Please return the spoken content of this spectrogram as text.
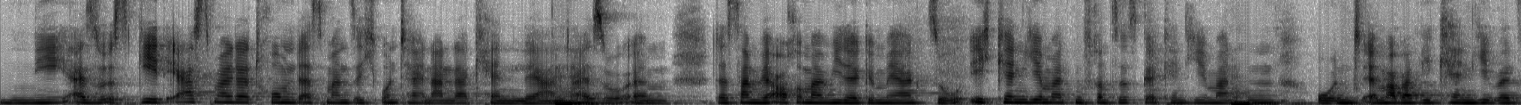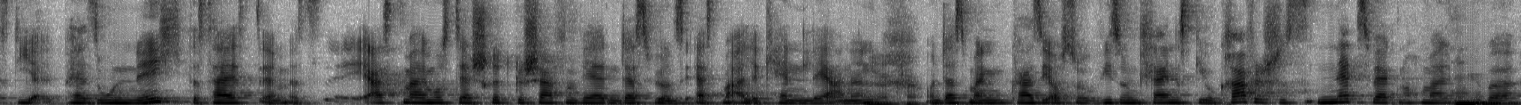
Nee, also es geht erstmal darum, dass man sich untereinander kennenlernt. Mhm. Also ähm, das haben wir auch immer wieder gemerkt. So, ich kenne jemanden, Franziska kennt jemanden mhm. und ähm, aber wir kennen jeweils die Person nicht. Das heißt, ähm, es erstmal muss der Schritt geschaffen werden, dass wir uns erstmal alle kennenlernen ja, und dass man quasi auch so wie so ein kleines geografisches Netzwerk nochmal mhm. über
